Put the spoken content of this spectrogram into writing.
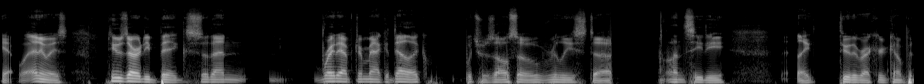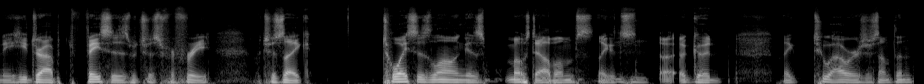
Yeah. Well, anyways, he was already big. So then, right after Macadelic, which was also released uh, on CD, like through the record company, he dropped Faces, which was for free, which was like twice as long as most albums. Like it's Mhm. a, a good like two hours or something.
